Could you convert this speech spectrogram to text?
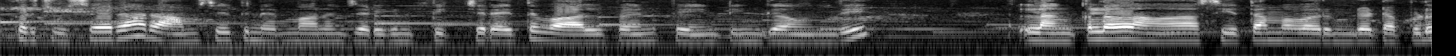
ఇక్కడ చూసారా? రామసేతు నిర్మాణం జరిగిన పిక్చర్ అయితే వాల్ పైన పెయింటింగ్గా ఉంది. లంకలో సీతమ్మ వారు ఉండేటప్పుడు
